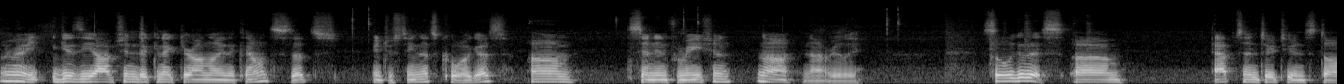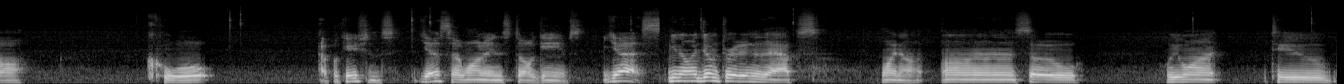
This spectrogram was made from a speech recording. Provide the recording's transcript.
All right, it gives the option to connect your online accounts. That's interesting. That's cool, I guess. Um, send information. No, not really. So look at this. Um, App Center to install cool applications. Yes, I want to install games. Yes. You know, I jumped right into the apps. Why not? Uh, so we want to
